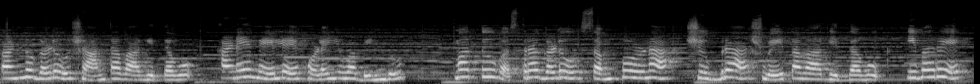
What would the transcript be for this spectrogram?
ಕಣ್ಣುಗಳು ಶಾಂತವಾಗಿದ್ದವು. ಹಣೆ ಮೇಲೆ ಹೊಳೆಯುವ ಬಿಂದು ಮತ್ತು ವಸ್ತ್ರಗಳು ಸಂಪೂರ್ಣ ಶುಭ್ರ ಶ್ವೇತವಾಗಿದ್ದವು. ಇವರೇ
